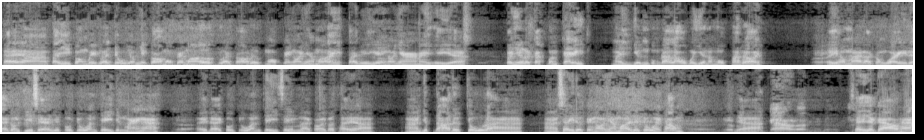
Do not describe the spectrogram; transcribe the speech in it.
để à, tại vì con biết là chú giống như có một cái mơ ước là có được một cái ngôi nhà mới tại vì cái Ờ. ngôi nhà này thì à, coi như là cất bằng cây mà dựng cũng đã lâu bây giờ nó mục hết rồi Ờ, thì hôm nay là con quay để con chia sẻ với cô chú anh chị trên mạng á dạ. thì để cô chú anh chị xem là coi có thể à, à, giúp đỡ được chú là à, xây được cái ngôi nhà mới cho chú hay không Dạ. cao lên. Xây cho cao ha.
